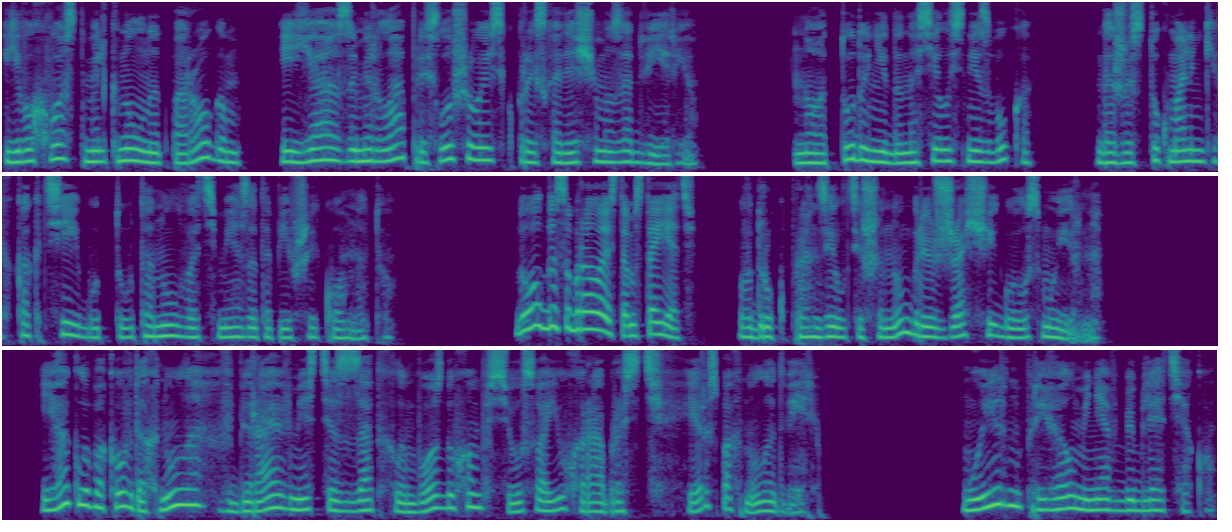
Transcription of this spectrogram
Его хвост мелькнул над порогом, и я замерла, прислушиваясь к происходящему за дверью. Но оттуда не доносилось ни звука, даже стук маленьких когтей будто утонул во тьме, затопившей комнату. «Долго собралась там стоять?» Вдруг пронзил тишину брюзжащий голос Муирна. Я глубоко вдохнула, вбирая вместе с затхлым воздухом всю свою храбрость, и распахнула дверь. Муирн привел меня в библиотеку.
